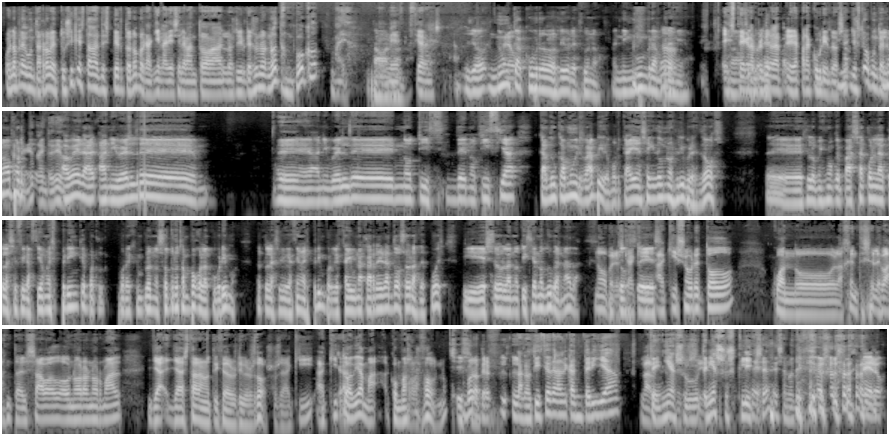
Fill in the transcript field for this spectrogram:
Una pregunta, Robert, tú sí que estabas despierto, ¿no? Porque aquí nadie se levantó a los libres uno, ¿no? ¿Tampoco? Vaya, No, me no. Yo nunca cubro los libres uno, en ningún gran No. premio. Este No, gran premio era, era para cubrirlos, ¿eh? No, Yo estuve a punto de porque- ¿eh? También. A ver, a, a nivel de. eh, a nivel de, notic- de noticia, caduca muy rápido, porque hay enseguida unos libres dos. Eh, es lo mismo que pasa con la clasificación sprint, que por, por ejemplo nosotros tampoco la cubrimos, la clasificación sprint, porque es que hay una carrera dos horas después y eso, la noticia no dura nada. No, pero es que aquí, aquí sobre todo, cuando la gente se levanta el sábado a una hora normal, ya, ya está la noticia de los libros 2. O sea, aquí, aquí Claro. todavía ma- con más razón, ¿no? Sí, sí. Bueno, pero la noticia de la alcantarilla Claro, tenía, su, sí, tenía sus clics. ¿eh? Esa noticia. Pero,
